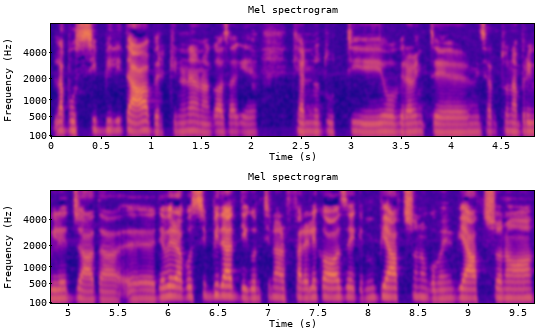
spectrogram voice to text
la possibilità, perché non è una cosa che, che, hanno tutti, io veramente mi sento una privilegiata, eh, di avere la possibilità di continuare a fare le cose che mi piacciono, come mi piacciono,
